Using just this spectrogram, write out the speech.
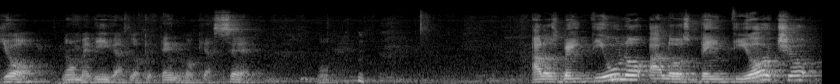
yo, no me digas lo que tengo que hacer. A los 21, a los 28,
